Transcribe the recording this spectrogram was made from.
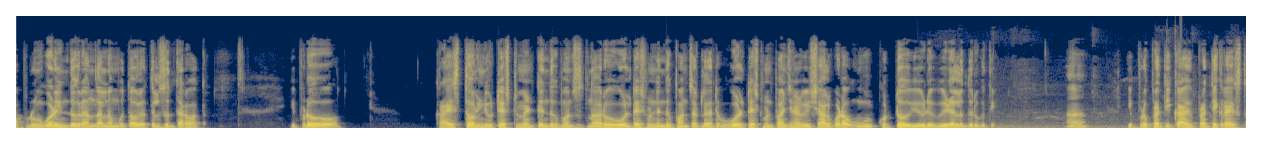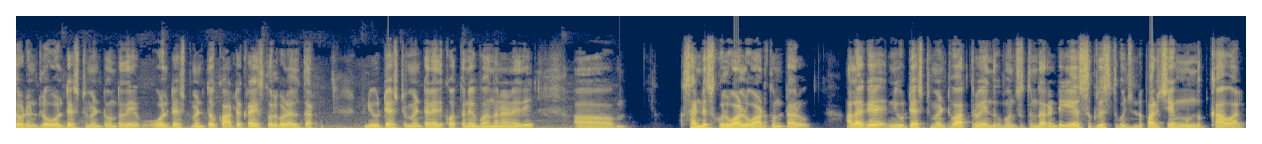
అప్పుడు నువ్వు కూడా హిందూ గ్రంథాలు నమ్ముతావో తెలుసు తర్వాత. ఇప్పుడు క్రైస్తవులు న్యూ టెస్ట్‌మెంట్ ఎందుకు పంచుతున్నారు? ఓల్డ్ టెస్ట్‌మెంట్ ఎందుకు పంచట్లేదు? అంటే ఓల్డ్ టెస్ట్‌మెంట్ పంచిన విషయాలు కూడా కొట్టు వీడియో వీడియోలో దొరుకుతాయి. ఇప్పుడు ప్రతి ప్రతి క్రైస్తవుడి ఇంట్లో ఓల్డ్ టెస్ట్‌మెంట్ ఉంటుంది ఓల్డ్ టెస్ట్‌మెంట్‌తో పాటు క్రైస్తవులు కూడా వెళ్తారు. న్యూ టెస్ట్‌మెంట్ అనేది కొత్త నిబంధన అనేది సండే స్కూల్ వాళ్ళు వాడుతుంటారు. అలాగే న్యూ టెస్ట్‌మెంట్ మాత్రం ఎందుకు పంచుతున్నారంటే యేసుక్రీస్తు గురించి పరిచయం ముందుకు కావాలి.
